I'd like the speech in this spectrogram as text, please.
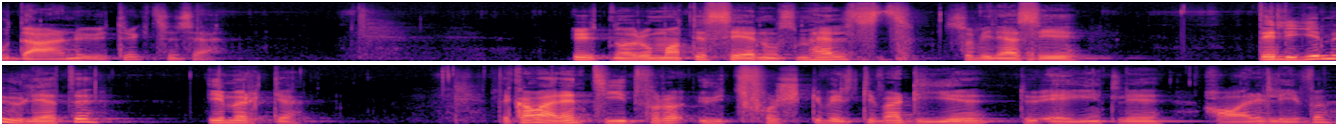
moderne uttrykt, syns jeg. Uten å romantisere noe som helst så vil jeg si det ligger muligheter i mørket. Det kan være en tid for å utforske hvilke verdier du egentlig har i livet.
